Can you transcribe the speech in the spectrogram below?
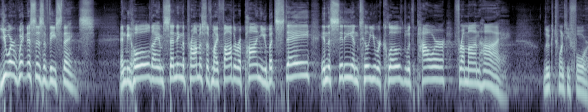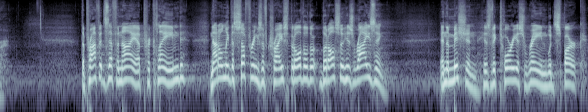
You are witnesses of these things. And behold, I am sending the promise of my Father upon you, but stay in the city until you are clothed with power from on high. Luke 24. The prophet Zephaniah proclaimed not only the sufferings of Christ, but, but also his rising and the mission his victorious reign would spark.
